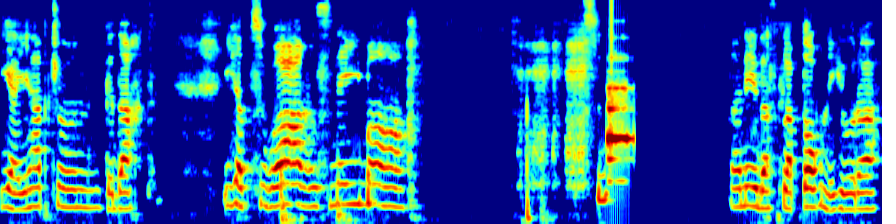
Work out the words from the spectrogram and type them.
Ja, ihr habt schon gedacht, ich hab Suarez, Neymar. Su ah nee, das klappt doch nicht, oder?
